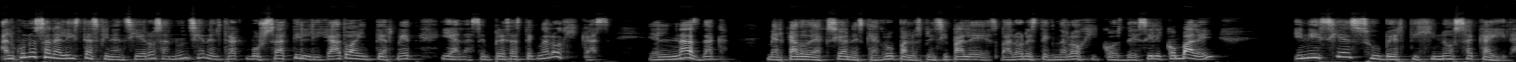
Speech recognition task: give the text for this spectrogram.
algunos analistas financieros anuncian el track bursátil ligado a Internet y a las empresas tecnológicas. El Nasdaq, mercado de acciones que agrupa los principales valores tecnológicos de Silicon Valley, inicia su vertiginosa caída.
